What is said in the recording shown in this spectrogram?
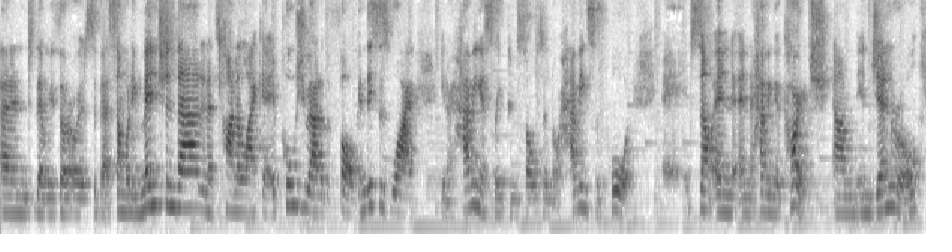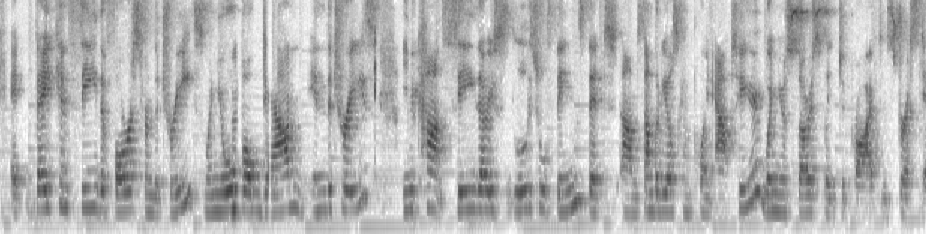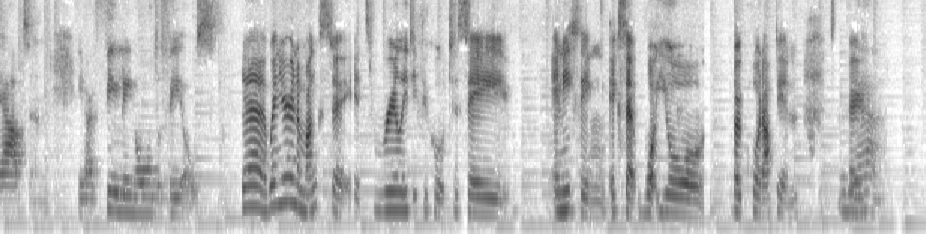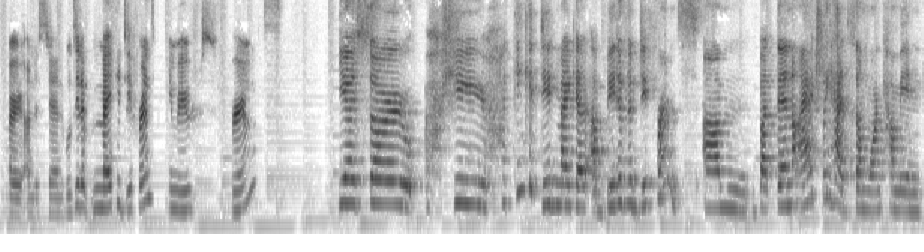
and then we thought oh it's about somebody mentioned that and it's kind of like a, it pulls you out of the fog. And this is why you know having a sleep consultant or having support eh, so, and and having a coach um, in general it, they can see the forest from the trees. When you're mm-hmm. bogged down in the trees you can't see those little things that um, somebody else can point out to you when you're so sleep deprived and stressed out and you know feeling all the feels yeah, when you're in amongst it, it's really difficult to see anything except what you're so caught up in. So, yeah. So understandable. Did it make a difference when you moved rooms? Yeah, so she, I think it did make a, a bit of a difference. Um, but then I actually had someone come in,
